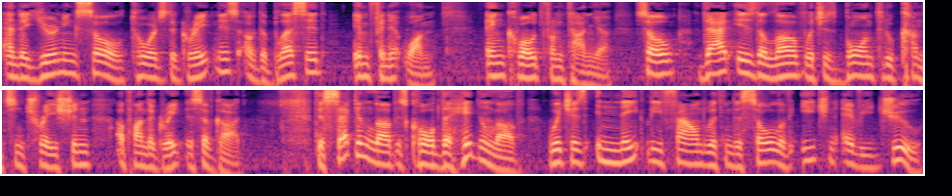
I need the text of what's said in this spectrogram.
and a yearning soul towards the greatness of the blessed, infinite one. End quote from Tanya. So, that is the love which is born through concentration upon the greatness of God. The second love is called the hidden love, which is innately found within the soul of each and every Jew,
